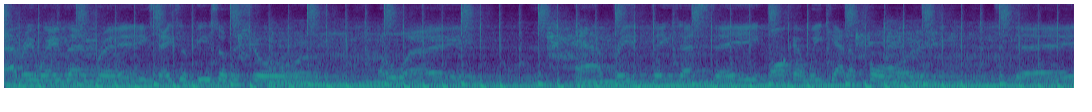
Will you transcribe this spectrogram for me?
Every wave that breaks takes a piece of the shore away. Everything's at stake, more can we can afford today.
